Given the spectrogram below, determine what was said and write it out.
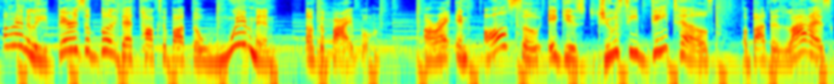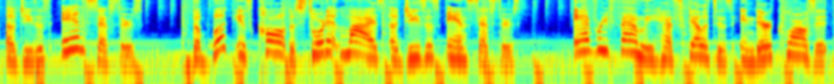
Finally, there's a book that talks about the women of the Bible. All right, and also it gives juicy details about the lives of Jesus' ancestors. The book is called The Sordid Lives of Jesus' Ancestors. Every family has skeletons in their closet.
